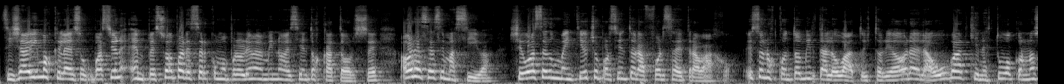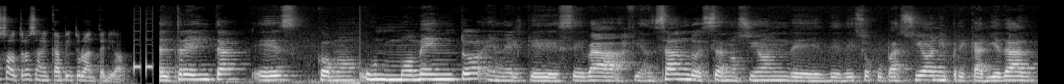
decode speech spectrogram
Si ya vimos que la desocupación empezó a aparecer como problema en 1914, ahora se hace masiva. Llegó a ser un 28% de la fuerza de trabajo. Eso nos contó Mirta Lobato, historiadora de la UBA, quien estuvo con nosotros en el capítulo anterior. El 30 es como un momento en el que se va afianzando esa noción de, de desocupación y precariedad.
